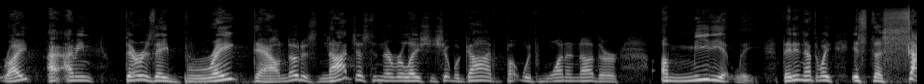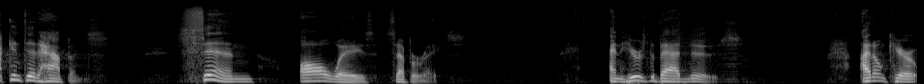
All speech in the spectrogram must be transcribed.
Right? I, I mean, there is a breakdown, notice, not just in their relationship with God, but with one another immediately. They didn't have to wait. It's the second it happens. Sin always separates. And here's the bad news I don't care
